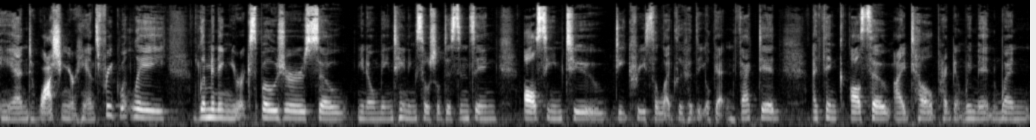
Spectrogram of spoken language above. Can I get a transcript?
and washing your hands frequently, limiting your exposures, so, you know, maintaining social distancing, all seem to decrease the likelihood that you'll get infected. I think also I tell pregnant women when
